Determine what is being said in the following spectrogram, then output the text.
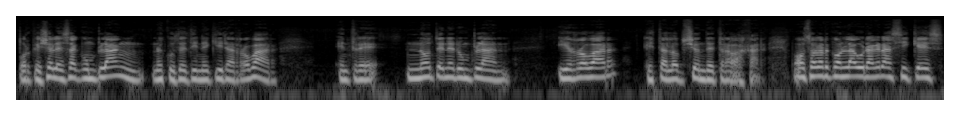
porque yo le saco un plan, no es que usted tiene que ir a robar. Entre no tener un plan y robar, está la opción de trabajar. Vamos a hablar con Laura Grassi, que es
